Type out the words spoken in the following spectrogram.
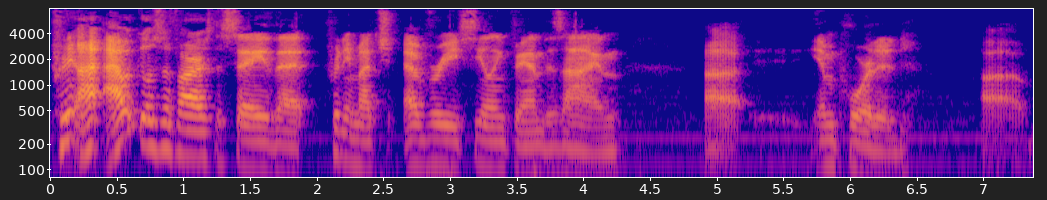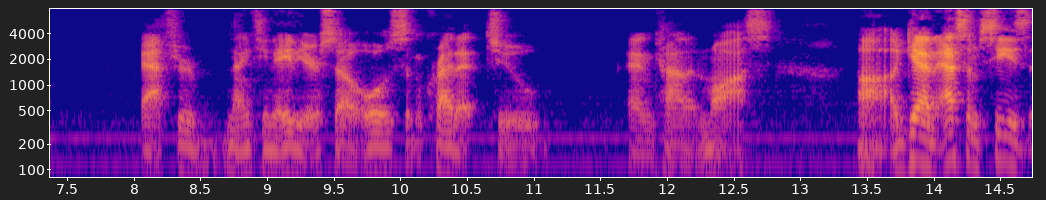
pretty, I, I, would go so far as to say that pretty much every ceiling fan design uh, imported uh, after 1980 or so owes some credit to Encon and Moss. Uh, again, SMC is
